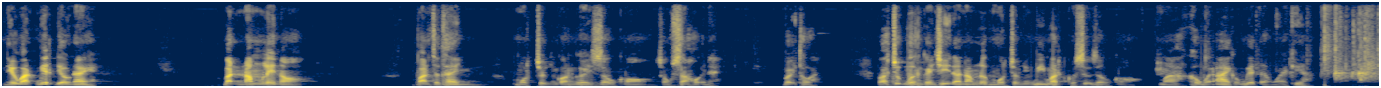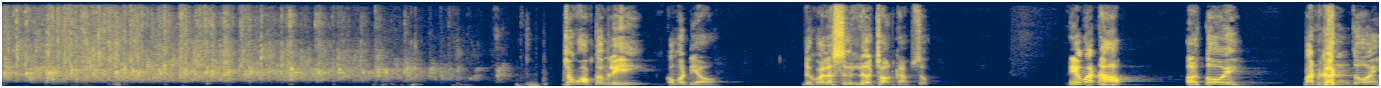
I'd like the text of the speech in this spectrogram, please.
Nếu bạn biết điều này, bạn nắm lấy nó, bạn trở thành một trong những con người giàu có trong xã hội này. Vậy thôi. Và chúc mừng các anh chị đã nắm được một trong những bí mật của sự giàu có mà không phải ai cũng biết ở ngoài kia. Trong khoa học tâm lý, có một điều được gọi là sự lựa chọn cảm xúc. Nếu bạn học ở tôi, bạn gần tôi,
